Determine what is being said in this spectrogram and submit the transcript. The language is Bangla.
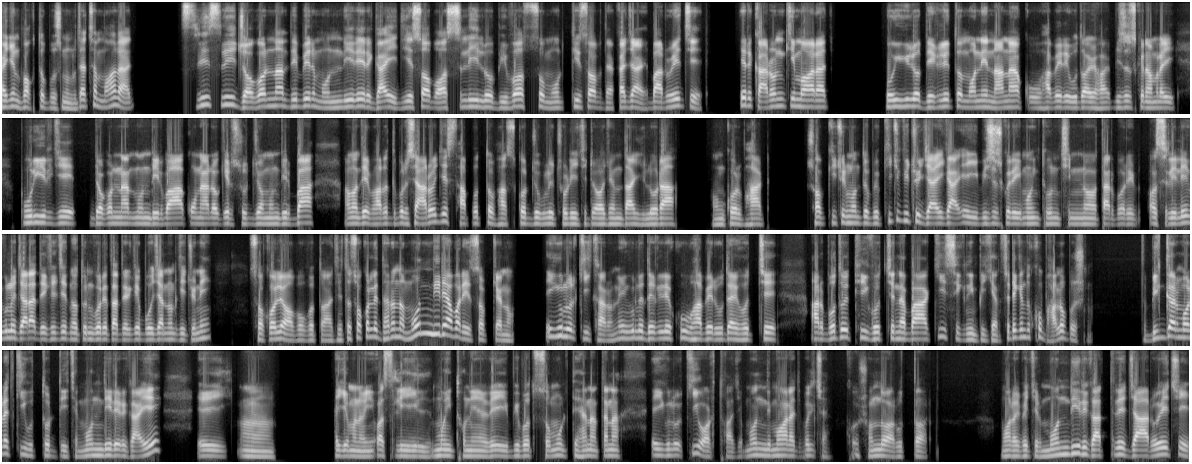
একজন ভক্ত প্রশ্ন করছে আচ্ছা মহারাজ, শ্রী শ্রী জগন্নাথ দেবের মন্দিরের গায়ে যেসব অশ্লীল ও বিভৎস মূর্তি সব দেখা যায় বা রয়েছে, এর কারণ কি মহারাজ? ওইগুলো দেখলে তো মনে নানা ভাবের উদয় হয়। বিশেষ করে আমরা এই পুরীর যে জগন্নাথ মন্দির বা কোনারকের সূর্য মন্দির বা আমাদের ভারতবর্ষে আরও যে স্থাপত্য ভাস্কর্যগুলো ছড়িয়ে অজন্তা ইলোরা অঙ্কর ভাট সব কিছুর মধ্যে কিছু কিছু জায়গা, এই বিশেষ করে এই মৈথুন চিহ্ন, তারপরে অশ্লীল, এগুলো যারা দেখেছে নতুন করে তাদেরকে বোঝানোর কিছু নেই। সকলে অবগত আছে। তো সকলের ধারণা, মন্দিরে আবার এসব কেন? এইগুলোর কি কারণ? এগুলো দেখলে খুব ভাবের উদয় হচ্ছে, আর বোধহয় ঠিক হচ্ছে না বা কি সিগনিফিক্যান্স সেটা কিন্তু খুব ভালো প্রশ্ন। তো বিজ্ঞান মলে কি উত্তর দিয়েছেন? মন্দিরের গায়ে এই এই যে মানে অশ্লীল, মৈথুনের এই বিভৎস মূর্তি হেনা তেনা এইগুলোর কি অর্থ আছে? মন্দির মহারাজ বলছেন, খুব সুন্দর উত্তর। মহারাজ বলছেন, মন্দির গাত্রে যা রয়েছে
